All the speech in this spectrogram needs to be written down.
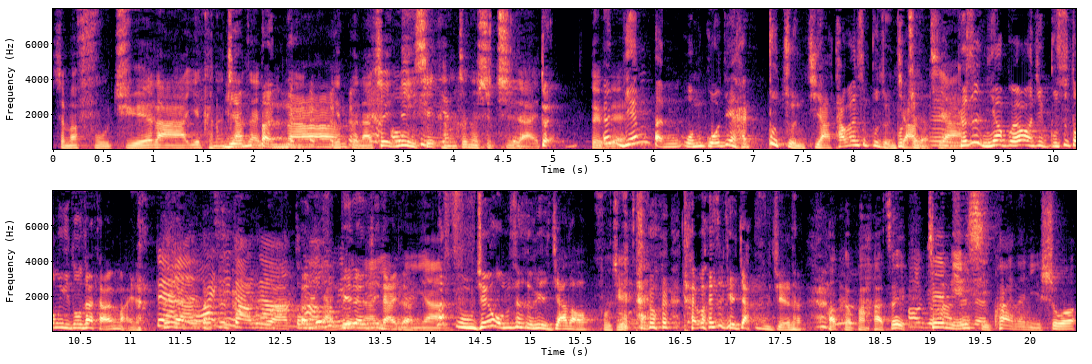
什么腐蕨啦，也可能加在盐苯啊，盐苯啊，所以那些可能真的是致癌的。对。对，盐苯我们国内还不准加，台湾是不准加的。可是你要不要忘记，不是东西都在台湾买的。对啊，都是大陆啊，都是别人进来的。那腐决我们是可以加的哦。腐蕨，台湾台湾是可以加腐决的。好可怕！所以这些免洗筷呢，你说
